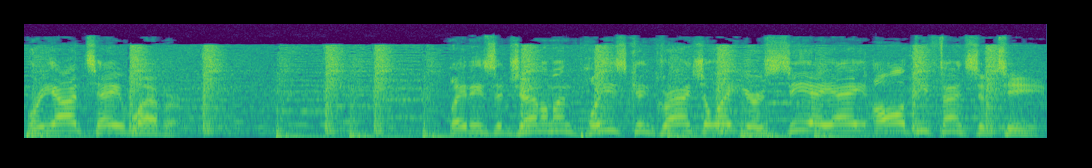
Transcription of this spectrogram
Briante Weber. Ladies and gentlemen, please congratulate your CAA All Defensive Team.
